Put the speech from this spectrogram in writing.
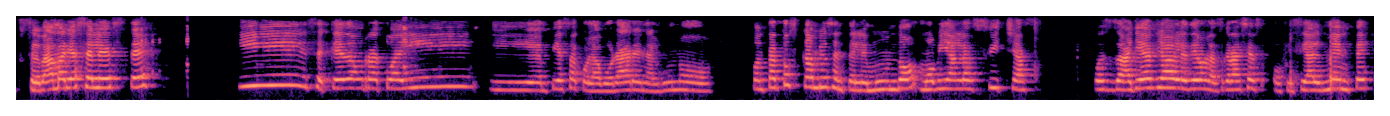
se va María Celeste y se queda un rato ahí y empieza a colaborar en algunos, con tantos cambios en Telemundo, movían las fichas. Pues ayer ya le dieron las gracias oficialmente,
